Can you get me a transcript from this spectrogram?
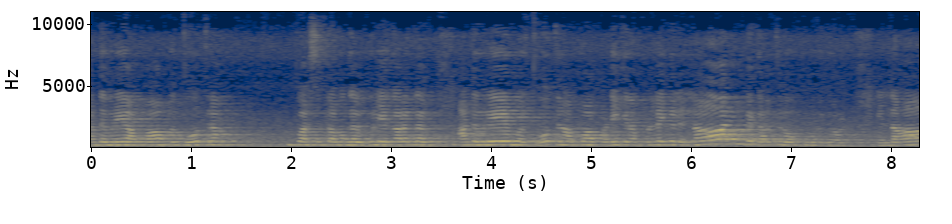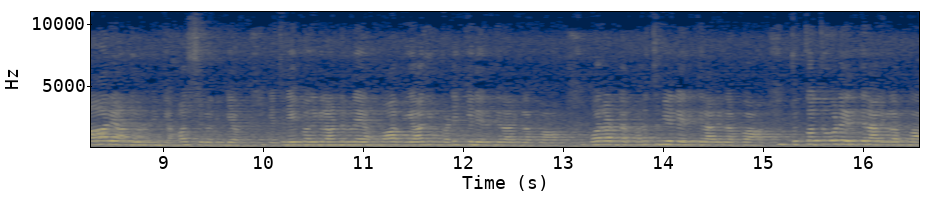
ஆண்டவரே அப்பா உங்கள் தோத்திரம் பரிசுத்தவங்கள் ஊழியக்காரங்கள் ஆண்டவரே உங்கள் அப்பா படிக்கிற பிள்ளைகள் எல்லாரும் உடைய கருத்தில் ஒப்பு கொடுக்கிறோம். எல்லாரும் ஆண்டவர் நீங்க ஆசீர்வதிங்க. எத்தனை பேர்கள் ஆண்டவரே அப்பா வியாதி படுக்கையில் இருக்கிறார்களப்பா போராட்ட பிரச்சனையில் இருக்கிறார்களப்பா துக்கத்தோடு இருக்கிறார்களப்பா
